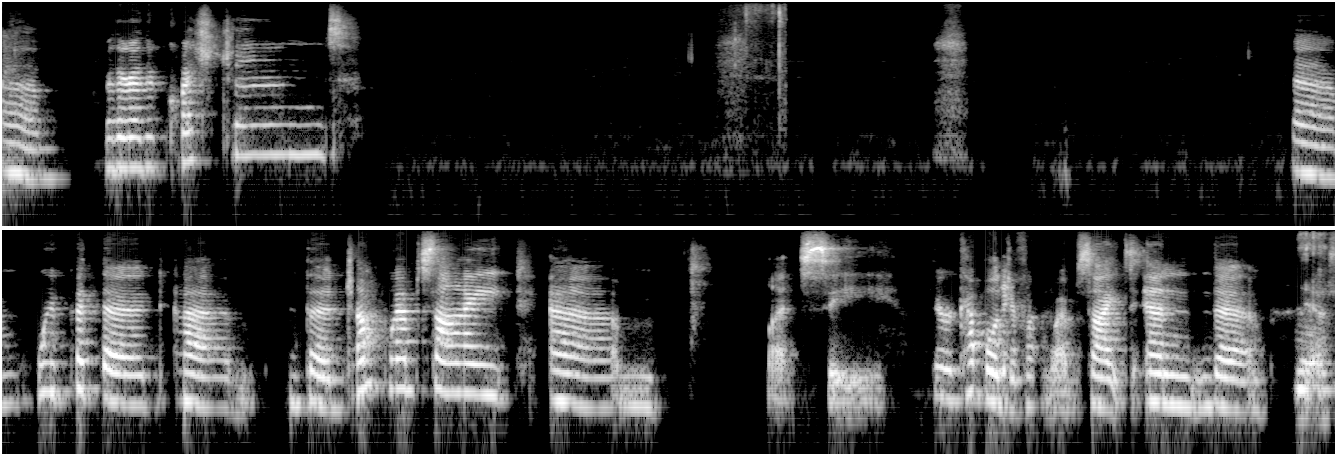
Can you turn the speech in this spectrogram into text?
um, Are there other questions? Um, We put the, um, the Jump website, um, let's see, there are a couple of different websites and the, Yes,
